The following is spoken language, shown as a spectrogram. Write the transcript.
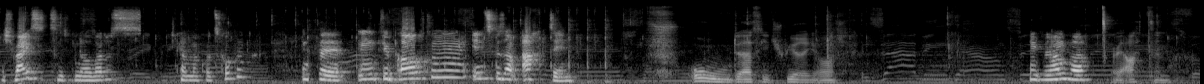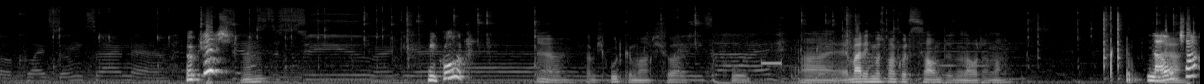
Ich weiß jetzt nicht genau, war das. Ich kann mal kurz gucken. Okay. Und wir brauchen insgesamt 18. Oh, das sieht schwierig aus. Wie viel haben wir? Äh, 18. Wirklich? Mhm. Wie gut. Ja, habe ich gut gemacht, ich weiß. Gut. Ah, ja. Warte, ich muss mal kurz den Sound ein bisschen lauter machen. Lauter?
